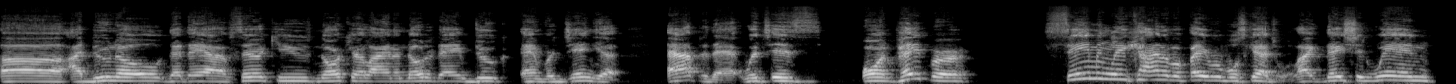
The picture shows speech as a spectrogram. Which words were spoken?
Uh, I do know that they have Syracuse, North Carolina, Notre Dame, Duke, and Virginia after that, which is on paper seemingly kind of a favorable schedule. Like they should win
